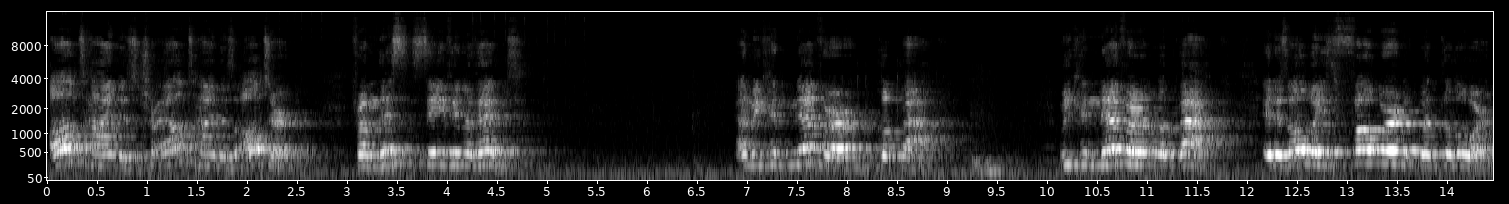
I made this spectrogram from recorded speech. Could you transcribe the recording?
All time is, all time is altered from this saving event. And we can never look back. We can never look back. It is always forward with the Lord.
